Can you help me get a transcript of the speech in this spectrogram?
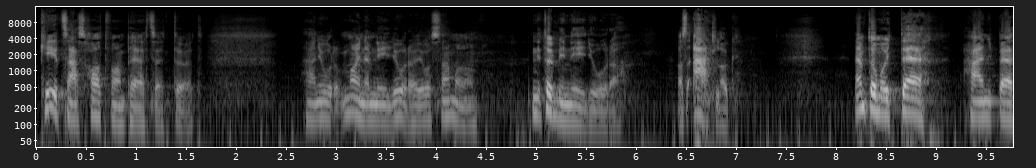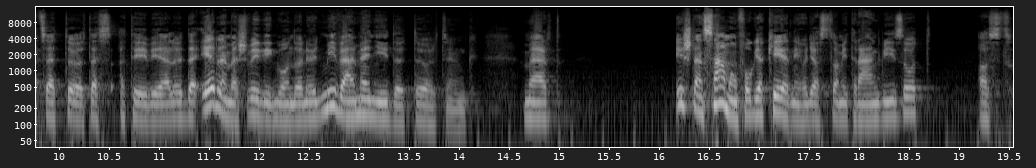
260 percet tölt. Hány óra? Majdnem négy óra, jól számolom? Több mint négy óra. Az átlag. Nem tudom, hogy te hány percet töltesz a tévé előtt, de érdemes végig gondolni, hogy mivel mennyi időt töltünk. Mert Isten számon fogja kérni, hogy azt, amit ránk bízott, azt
